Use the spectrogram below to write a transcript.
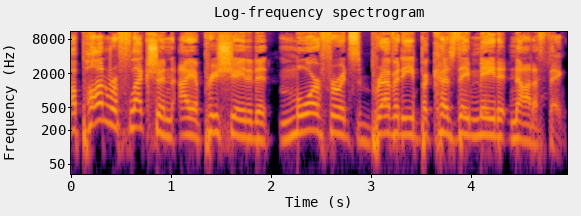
upon reflection, I appreciated it more for its brevity because they made it not a thing.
